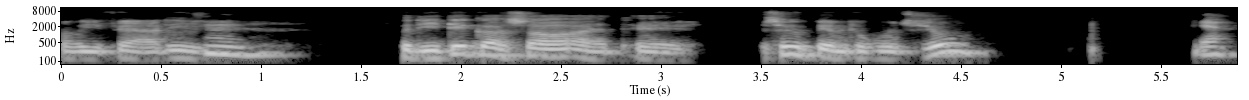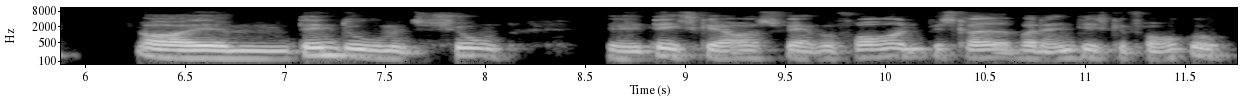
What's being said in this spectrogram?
når vi er færdige. Mm. Fordi det gør så, at øh, så kan vi bede om dokumentation. Ja. Og øh, den dokumentation, øh, det skal også være på forhånd beskrevet, hvordan det skal foregå.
